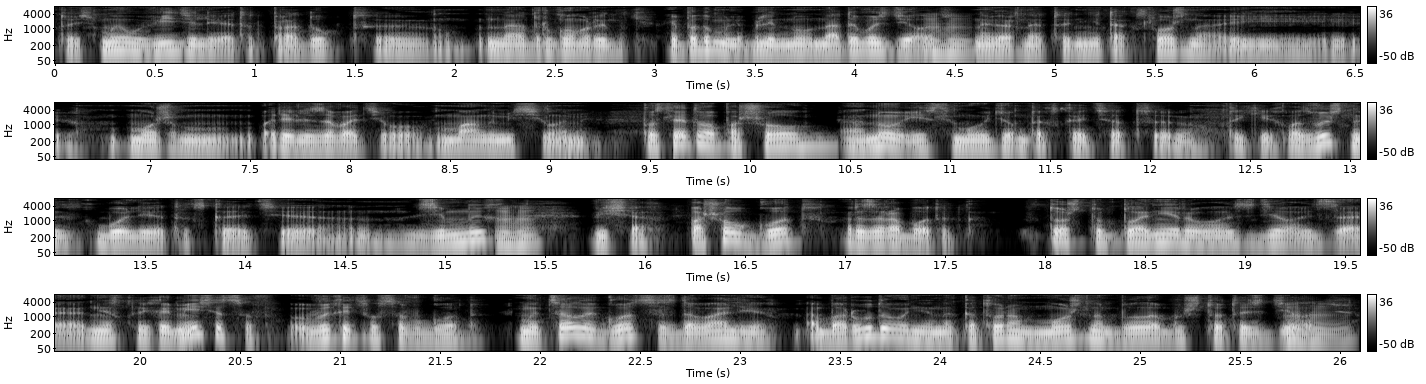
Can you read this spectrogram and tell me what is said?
То есть мы увидели этот продукт на другом рынке. И подумали, блин, ну надо его сделать. Uh-huh. Наверное, это не так сложно, и можем реализовать его малыми силами. После этого пошел, ну, если мы уйдем, так сказать, от таких возвышенных, более, так сказать, земных uh-huh. вещах, пошел год разработок то, что планировалось сделать за несколько месяцев, выкатился в год. Мы целый год создавали оборудование, на котором можно было бы что-то сделать. Угу.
